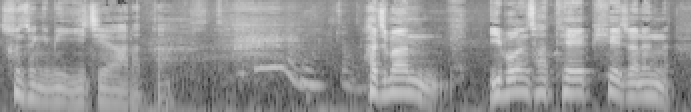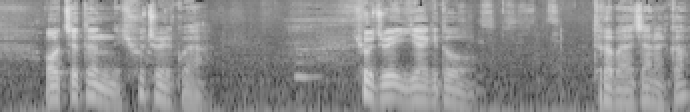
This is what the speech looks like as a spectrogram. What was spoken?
선생님이 이제야 알았다. 하지만 이번 사태의 피해자는 어쨌든 효조일 거야. 효조의 이야기도 들어봐야 하지 않을까?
